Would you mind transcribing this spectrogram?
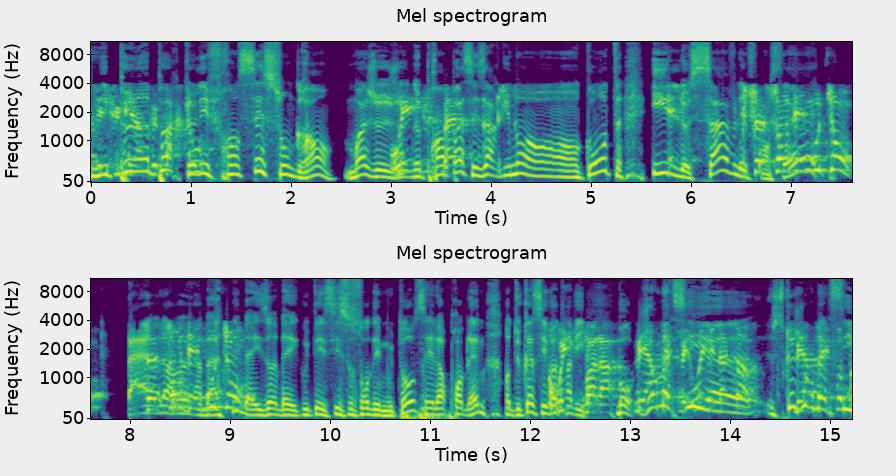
Mais peu importe, les Français sont grands. Moi, je, ne prends bah, pas ces arguments en, compte. Ils le savent, les Français. Ce sont des moutons. Bah, alors, ah bah, moutons. Bah, écoutez, si ce sont des moutons, c'est leur problème. En tout cas, c'est votre avis. Bon, je vous remercie. Euh, ce que je vous remercie.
